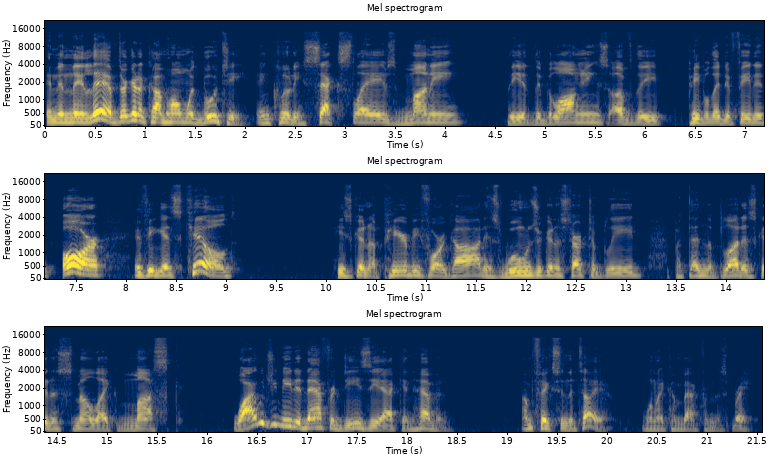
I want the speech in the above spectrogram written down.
and then they live, they're going to come home with booty, including sex slaves, money, the, the belongings of the people they defeated. Or if he gets killed, he's going to appear before God. His wounds are going to start to bleed, but then the blood is going to smell like musk. Why would you need an aphrodisiac in heaven? I'm fixing to tell you when I come back from this break.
